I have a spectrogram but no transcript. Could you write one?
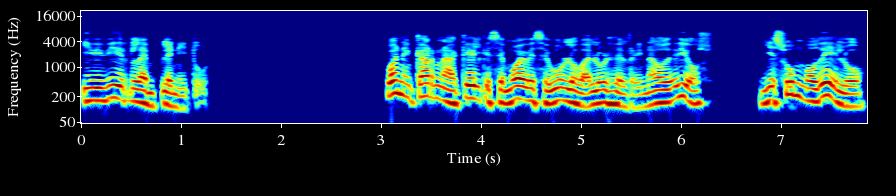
y vivirla en plenitud. Juan encarna a aquel que se mueve según los valores del reinado de Dios y es un modelo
